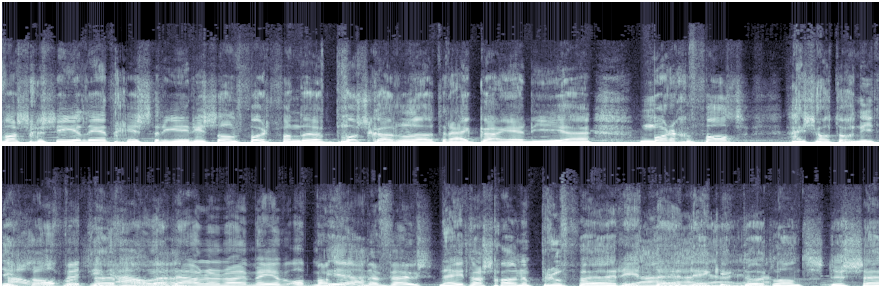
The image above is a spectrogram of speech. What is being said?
was gesignaleerd gisteren hier in Zandvoort van de postcode loterij. Kan je die morgen valt Hij zou toch niet in Hou op Zandvoort, met die... eh, Hou nou nou nou mee op, man. Ik Ja. ben nerveus. Nee, het was gewoon een proefrit, Ja, eh, ja, denk ja, ik, ja. door het land. Dus eh,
